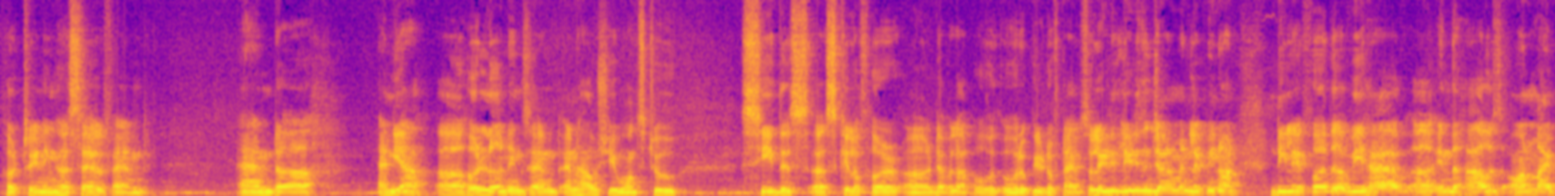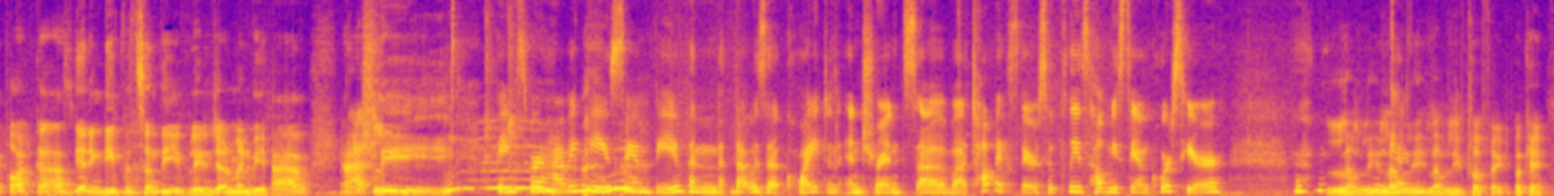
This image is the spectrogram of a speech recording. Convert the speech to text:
her training herself and and uh, and yeah, uh, her learnings and and how she wants to see this uh, skill of her uh, develop over over a period of time. So, ladies, ladies and gentlemen, let me not delay further. We have uh, in the house on my podcast, Getting Deep with Sandeep, ladies and gentlemen, we have Ashley. Thanks for having me, Sandeep. And that was a, quite an entrance of uh, topics there. So please help me stay on course here. lovely, lovely, lovely, perfect. Okay.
